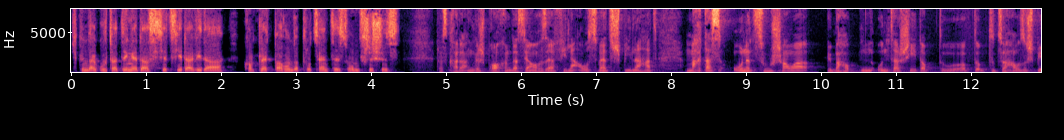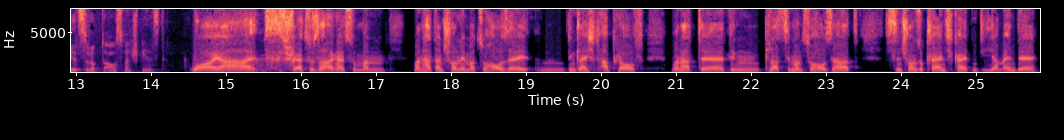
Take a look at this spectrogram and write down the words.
Ich bin da guter Dinge, dass jetzt jeder wieder komplett bei 100 Prozent ist und frisch ist. Du hast gerade angesprochen, dass er auch sehr viele Auswärtsspiele hat. Macht das ohne Zuschauer überhaupt einen Unterschied, ob du, ob du, ob du zu Hause spielst oder ob du auswärts spielst? Boah, ja, es ist schwer zu sagen. Also man, man hat dann schon immer zu Hause äh, den gleichen Ablauf. Man hat äh, den Platz, den man zu Hause hat. Es sind schon so Kleinigkeiten, die am Ende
